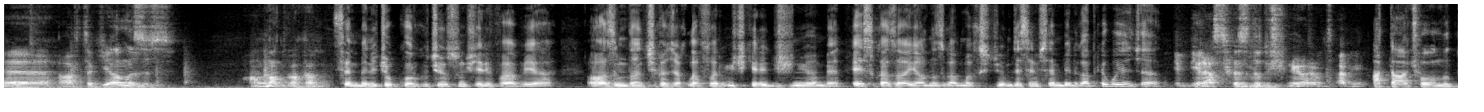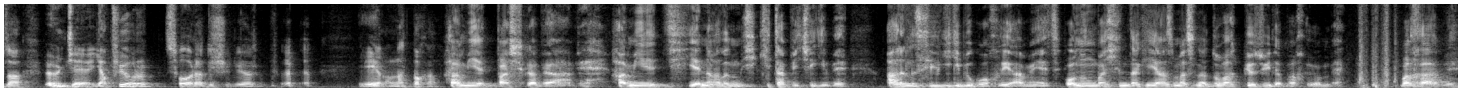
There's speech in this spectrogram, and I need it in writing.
Ee, artık yalnızız. Anlat bakalım. Sen beni çok korkutuyorsun Şerif abi ya. Ağzımdan çıkacak lafları üç kere düşünüyorum ben. Es kaza yalnız kalmak istiyorum desem sen beni kabre koyacaksın. E, Biraz hızlı düşünüyorum tabii. Hatta çoğunlukla önce yapıyorum, sonra düşünüyorum. İyi anlat bakalım. Hamiyet başka be abi. Hamiyet yeni alınmış kitap içi gibi. Arılı silgi gibi kokuyor hamiyet. Onun başındaki yazmasına duvak gözüyle bakıyorum ben. Bak abi.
